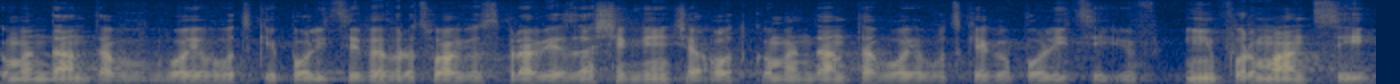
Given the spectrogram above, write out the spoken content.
komendanta wojewódzkiej policji we Wrocławiu w sprawie zasięgnięcia od komendanta wojewódzkiego policji inf- informacji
